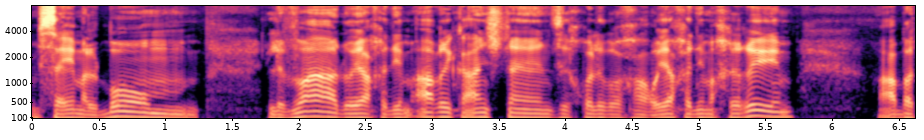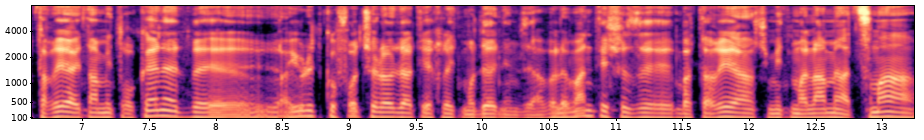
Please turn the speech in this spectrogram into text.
מסיים אלבום לבד, או יחד עם אריק איינשטיין, זכרו לברכה, או יחד עם אחרים. הבטריה הייתה מתרוקנת, והיו לי תקופות שלא ידעתי איך להתמודד עם זה, אבל הבנתי שזה בטריה שמתמלאה מעצמה,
